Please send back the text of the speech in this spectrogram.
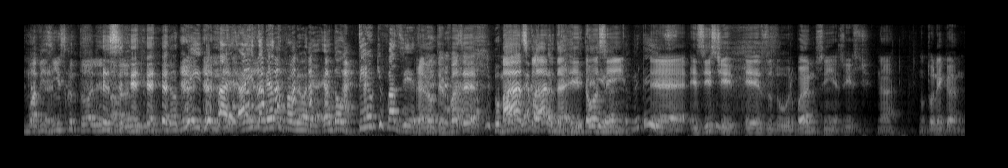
Uma vizinha escutou ali falando. Eu tenho, aí também tem problema, né? Eu não tenho o que fazer. É, não tem o que fazer. O Mas, claro, né, do então assim, tem é, existe êxodo urbano? Sim, existe, né? Não estou negando.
